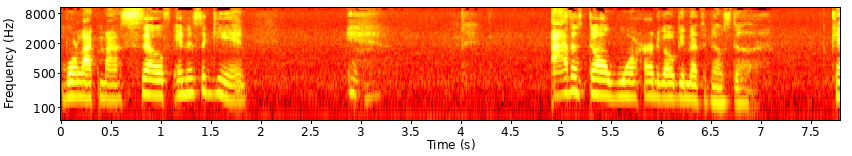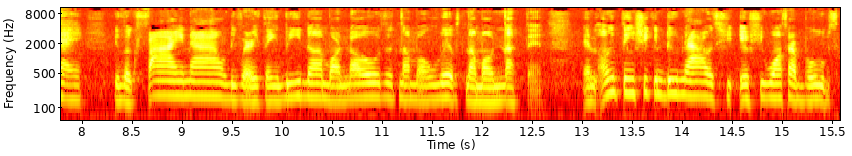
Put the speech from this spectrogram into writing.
more like myself, and it's again. I just don't want her to go get nothing else done. Okay, you look fine now. Leave everything be. No more noses, no more lips, no more nothing. And the only thing she can do now is she, if she wants her boobs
